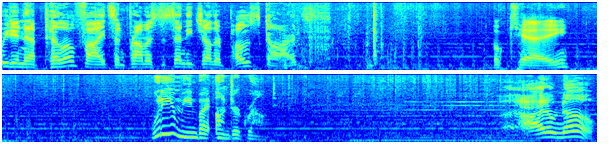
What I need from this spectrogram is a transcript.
We didn't have pillow fights and promised to send each other postcards. Okay. What do you mean by underground? I don't know.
